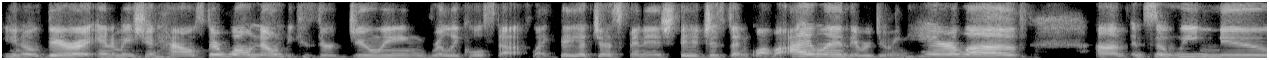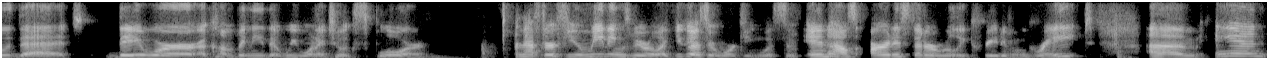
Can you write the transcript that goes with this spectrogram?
you know, they're an animation house. They're well known because they're doing really cool stuff. Like they had just finished, they had just done Guava Island, they were doing Hair Love. Um, and so we knew that they were a company that we wanted to explore. And after a few meetings, we were like, you guys are working with some in-house artists that are really creative and great. Um, and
